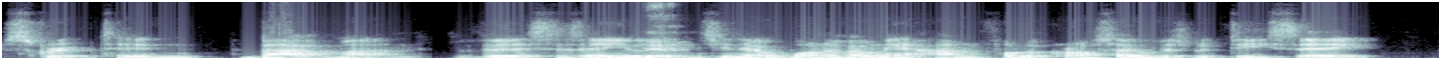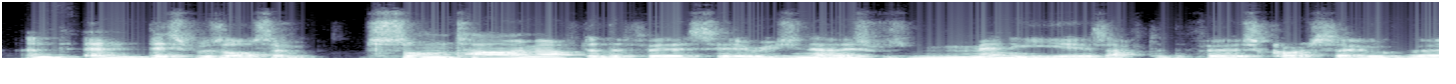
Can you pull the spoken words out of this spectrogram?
scripting Batman versus Aliens, you know, one of only a handful of crossovers with DC. And and this was also some time after the first series. You know, this was many years after the first crossover.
